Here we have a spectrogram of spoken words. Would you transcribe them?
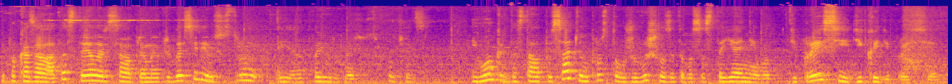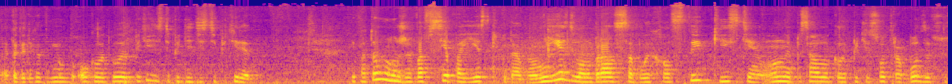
и показала. А та стояла, рисовала, прямо ее пригласили, его сестру, и двоюродную сестру, получается. И он, когда стал писать, он просто уже вышел из этого состояния вот депрессии, дикой депрессии. Это где-то около 50-55 лет. И потом он уже во все поездки, куда бы он не ездил, он брал с собой холсты, кисти. Он написал около 500 работ за всю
